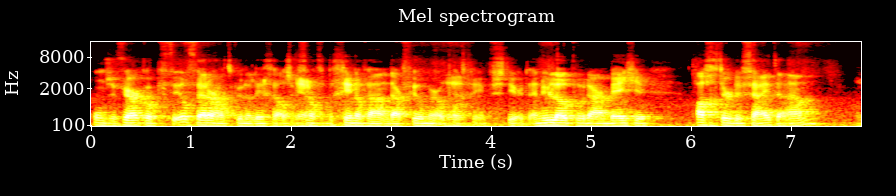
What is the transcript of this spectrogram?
onze verkoop veel verder had kunnen liggen als ik vanaf het begin af aan daar veel meer op had geïnvesteerd. En nu lopen we daar een beetje achter de feiten aan. Ja.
